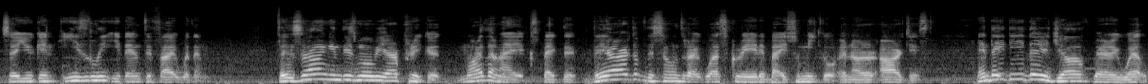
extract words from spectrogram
so you can easily identify with them. The songs in this movie are pretty good, more than I expected. The art of the soundtrack was created by Sumika and other artists, and they did their job very well.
